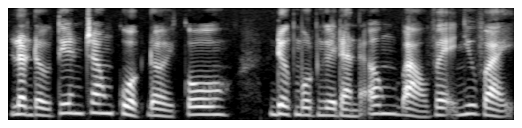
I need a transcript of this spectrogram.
lần đầu tiên trong cuộc đời cô được một người đàn ông bảo vệ như vậy.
